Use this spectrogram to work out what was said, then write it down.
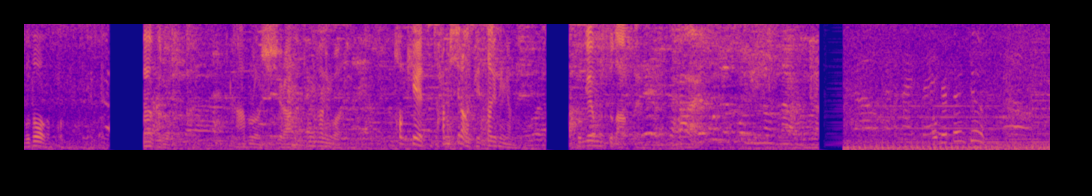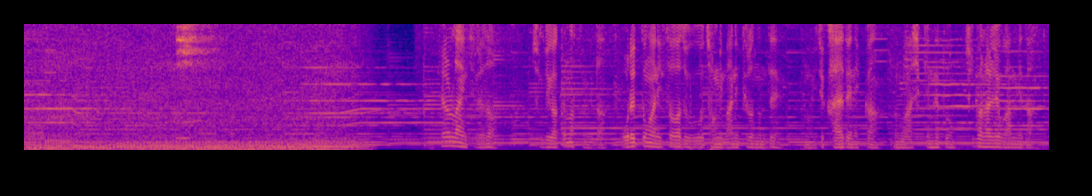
무서워갖고. 가브로쉬 가브로쉬라는 생선인 것 같아요. 터키에 진짜 함씨랑 비슷하게 생겼네. 조개무스도 나왔어요. 오케이 땡큐 캐롤라인 집에서 준비가 끝났습니다. 오랫동안 있어가지고 정이 많이 들었는데 어, 이제 가야 되니까 너무 아쉽긴 해도 출발하려고 합니다.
